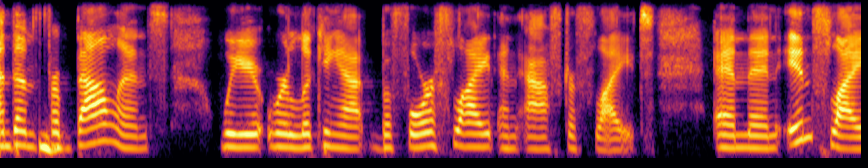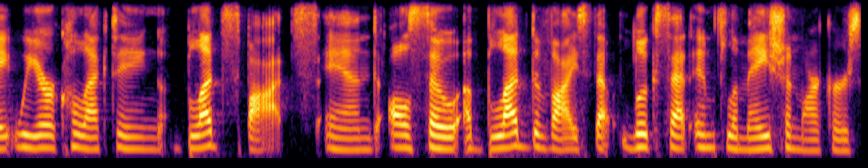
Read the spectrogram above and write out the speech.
And then for mm-hmm. balance, we, we're looking at before flight and after flight. And then in flight, we are collecting blood spots and also a blood device that looks at inflammation markers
